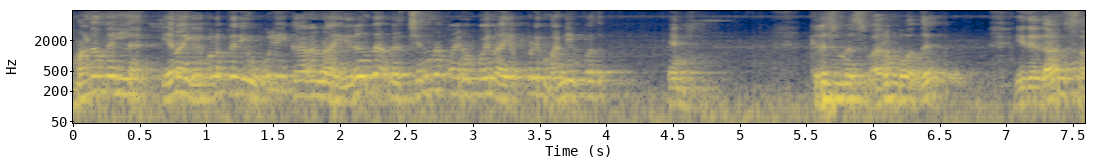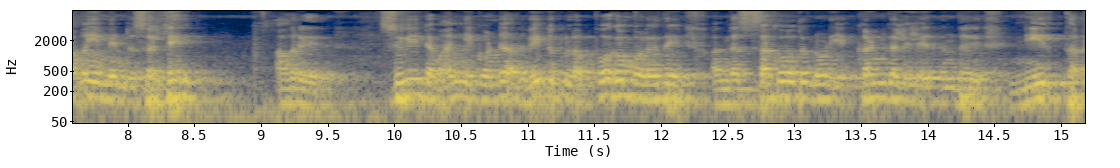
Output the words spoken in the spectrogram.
மனம் இல்லை ஏன்னா எவ்வளவு பெரிய ஊழியக்காரன் நான் இருந்து அந்த சின்ன பையனை போய் நான் எப்படி மன்னிப்பது? என்று. கிறிஸ்துமஸ் வரும்போது இதுதான் சமயம் என்று சொல்லி அவரு ஸ்வீட்டை வாங்கி கொண்டு அந்த வீட்டுக்குள்ள போகும் பொழுது அந்த சகோதரனுடைய கண்களில் இருந்து நீர் தர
